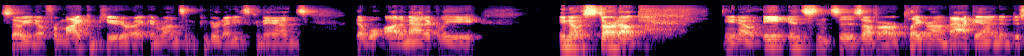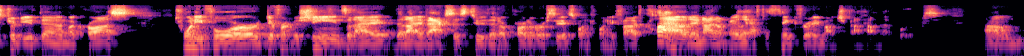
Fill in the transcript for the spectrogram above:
so, you know, from my computer, I can run some Kubernetes commands that will automatically you know, start up, you know, eight instances of our playground backend and distribute them across 24 different machines that I that I have access to that are part of our CS125 cloud, and I don't really have to think very much about how that works. Um,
